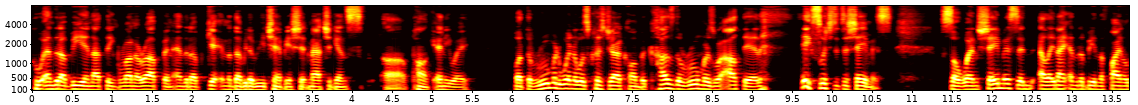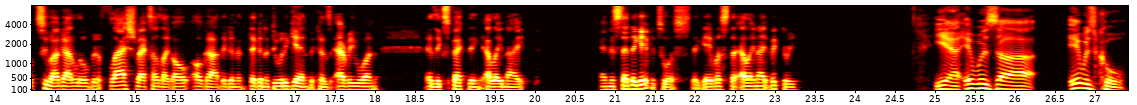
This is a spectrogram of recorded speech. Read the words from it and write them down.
who ended up being, I think, runner up and ended up getting the WWE Championship match against uh, Punk anyway. But the rumored winner was Chris Jericho, and because the rumors were out there, they switched it to Sheamus. So when Sheamus and LA Knight ended up being the final two, I got a little bit of flashbacks. I was like, oh, oh God, they're gonna they're gonna do it again because everyone is expecting LA Knight. And instead they gave it to us. They gave us the LA Knight victory. Yeah, it was uh it was cool.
